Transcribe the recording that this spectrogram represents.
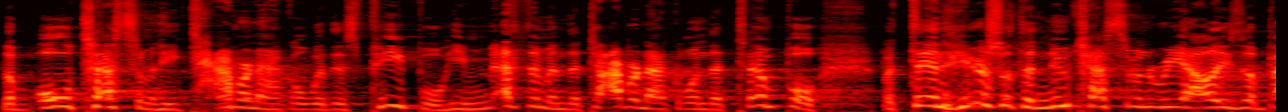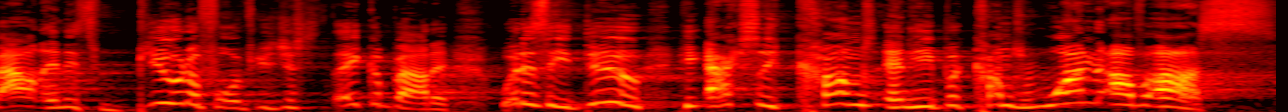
The Old Testament, he tabernacled with his people, he met them in the tabernacle, in the temple. But then here's what the New Testament reality is about, and it's beautiful if you just think about it. What does he do? He actually comes and he becomes one of us.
